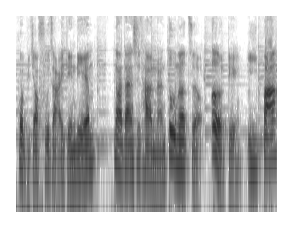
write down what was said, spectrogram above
会比较复杂一点点。那但是它的难度呢，只有二点一八。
